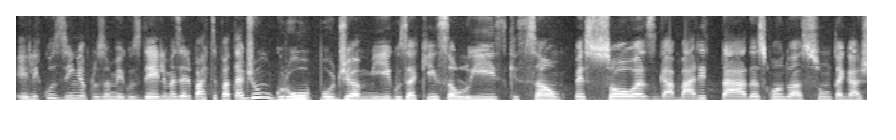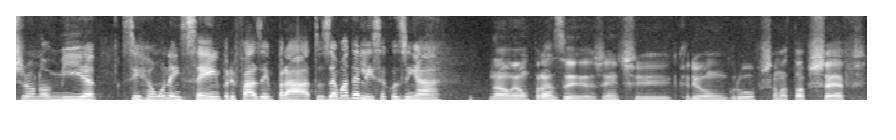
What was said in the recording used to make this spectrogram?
Ele cozinha para os amigos dele, mas ele participa até de um grupo de amigos aqui em São Luís, que são pessoas gabaritadas quando o assunto é gastronomia, se reúnem sempre, fazem pratos. É uma delícia cozinhar. Não, é um prazer. A gente criou um grupo, chama Top Chef,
